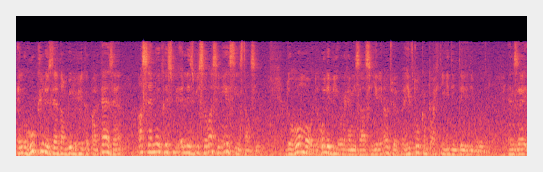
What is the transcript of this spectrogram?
En hoe kunnen zij dan burgerlijke partij zijn als zij nooit lesbische was in eerste instantie? De homo, de Holebi-organisatie hier in Antwerpen, heeft ook een klacht ingediend tegen die broeder. En zij,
